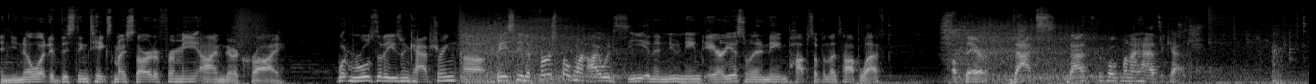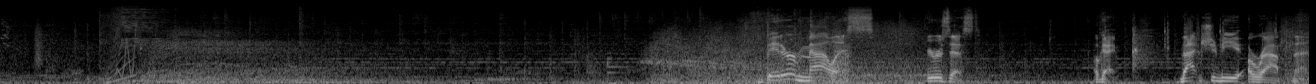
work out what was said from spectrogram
And you know what? If this thing takes my starter from me, I'm gonna cry. What rules did I use when capturing? Uh, basically, the first Pokemon I would see in a new named area, so when their name pops up in the top left, up there, that's that's the Pokemon I had to catch. Bitter Malice. We resist. Okay. That should be a wrap then.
